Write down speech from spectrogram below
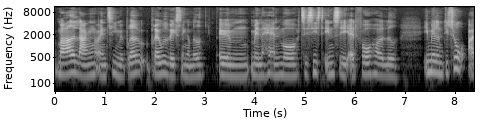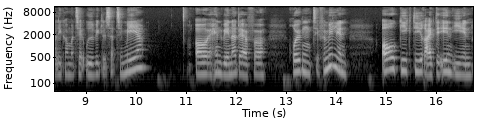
meget lange og intime brev, brevudvekslinger med. Øhm, men han må til sidst indse, at forholdet imellem de to aldrig kommer til at udvikle sig til mere. Og han vender derfor ryggen til familien og gik direkte ind i en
